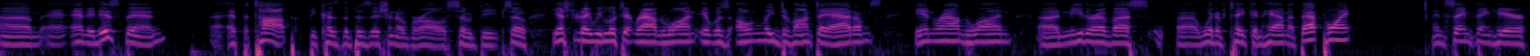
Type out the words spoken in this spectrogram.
um, and it is thin uh, at the top because the position overall is so deep. So yesterday we looked at round one. It was only Davante Adams in round one. Uh, neither of us uh, would have taken him at that point. And same thing here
